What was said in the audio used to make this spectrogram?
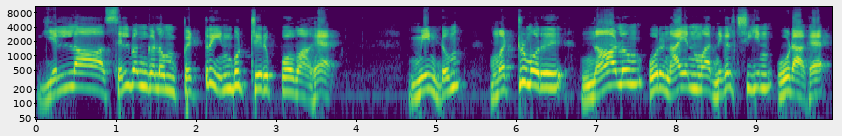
எல்லா செல்வங்களும் பெற்று இன்புற்றிருப்போமாக. மீண்டும் மற்றுமொரு நாளும் ஒரு நாயன்மார் நிகழ்ச்சியின் ஊடாக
